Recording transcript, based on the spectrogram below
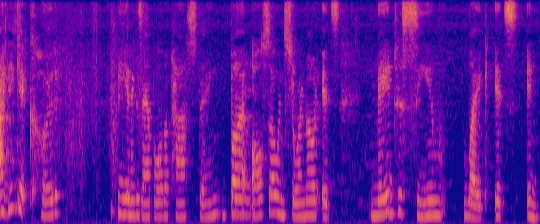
I think it could be an example of a past thing, but Mhm. also in story mode, it's made to seem like it's in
